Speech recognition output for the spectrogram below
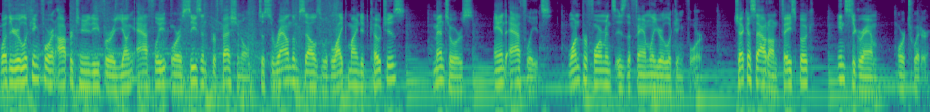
Whether you're looking for an opportunity for a young athlete or a seasoned professional to surround themselves with like minded coaches, mentors, and athletes, One Performance is the family you're looking for. Check us out on Facebook, Instagram, or Twitter.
